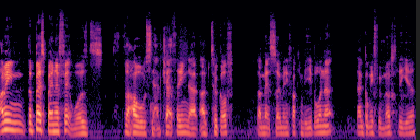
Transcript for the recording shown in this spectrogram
I mean the best benefit was the whole Snapchat thing that I took off. I met so many fucking people and that that got me through most of the year.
